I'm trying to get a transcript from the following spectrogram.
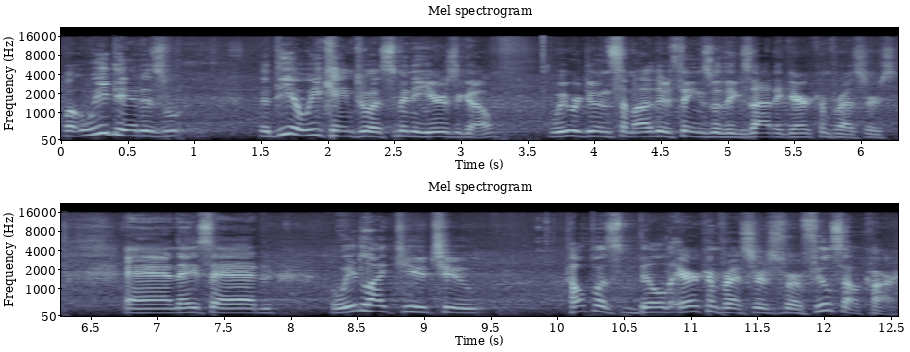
what we did is the DOE came to us many years ago. We were doing some other things with exotic air compressors. And they said, we'd like you to help us build air compressors for a fuel cell car.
